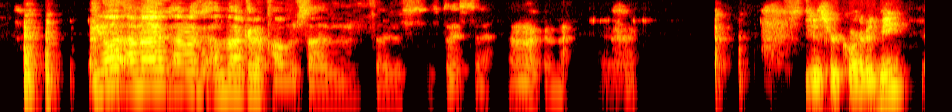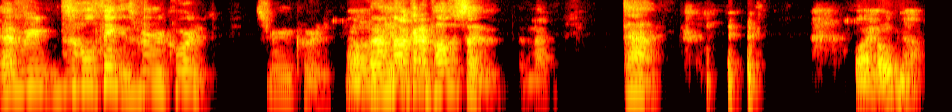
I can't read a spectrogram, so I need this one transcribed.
you know what? I'm not. I'm not. I'm not gonna publicize it. I just. It's nice to. I'm not gonna. You just recorded me? Every this whole thing has been recorded. It's been recorded, Oh, but I'm not gonna publicize it. I'm not. Damn. Well, I hope not.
